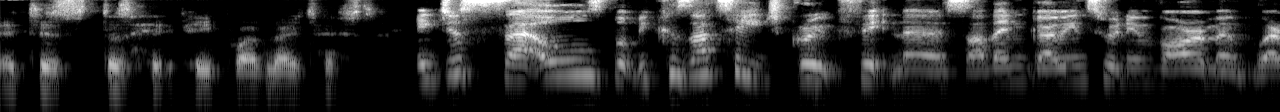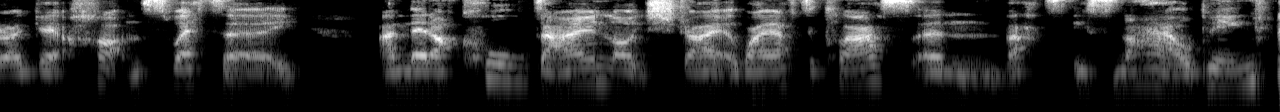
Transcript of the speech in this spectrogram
it just does hit people. I've noticed. It just settles, but because I teach group fitness, I then go into an environment where I get hot and sweaty, and then I cool down like straight away after class, and that's it's not helping.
